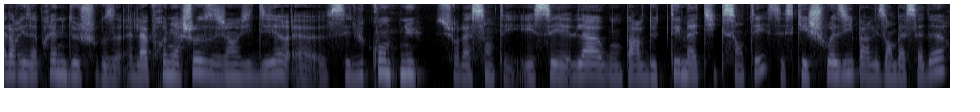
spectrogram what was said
Alors ils apprennent deux choses. La première chose, j'ai envie de dire, euh, c'est du contenu sur la santé. Et c'est là où on parle de thématique santé, c'est ce qui est choisi par les ambassadeurs.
